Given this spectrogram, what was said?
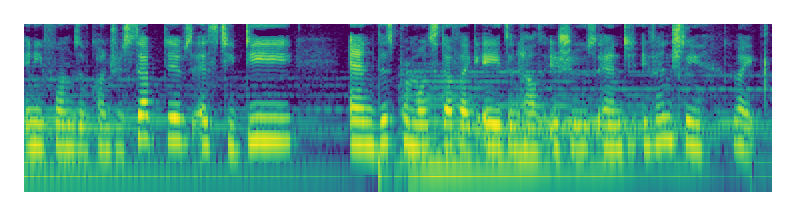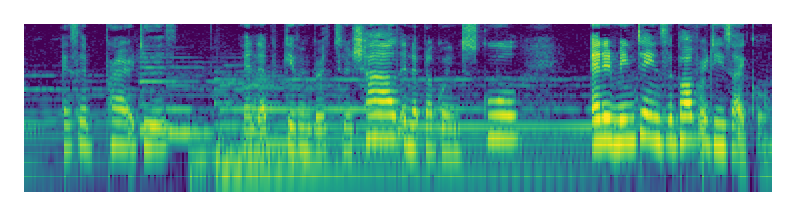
any forms of contraceptives, STD, and this promotes stuff like AIDS and health issues, and eventually, like I said prior to this, end up giving birth to a child, end up not going to school, and it maintains the poverty cycle.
